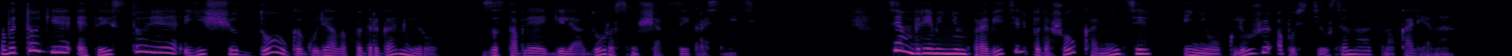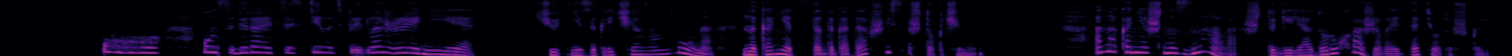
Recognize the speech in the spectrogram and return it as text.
В итоге эта история еще долго гуляла по Драгомиру, заставляя Гелиодора смущаться и краснеть. Тем временем правитель подошел к Аните и неуклюже опустился на одно колено. — О, он собирается сделать предложение! — чуть не закричала Луна, наконец-то догадавшись, что к чему. Она, конечно, знала, что Гелиодор ухаживает за тетушкой,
